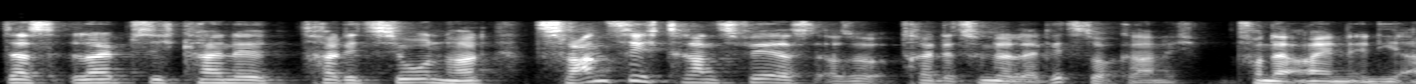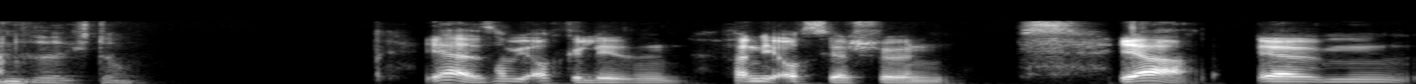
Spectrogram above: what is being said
dass Leipzig keine Tradition hat. 20 Transfers, also traditioneller geht's doch gar nicht, von der einen in die andere Richtung. Ja, das habe ich auch gelesen. Fand ich auch sehr schön. Ja, ähm,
